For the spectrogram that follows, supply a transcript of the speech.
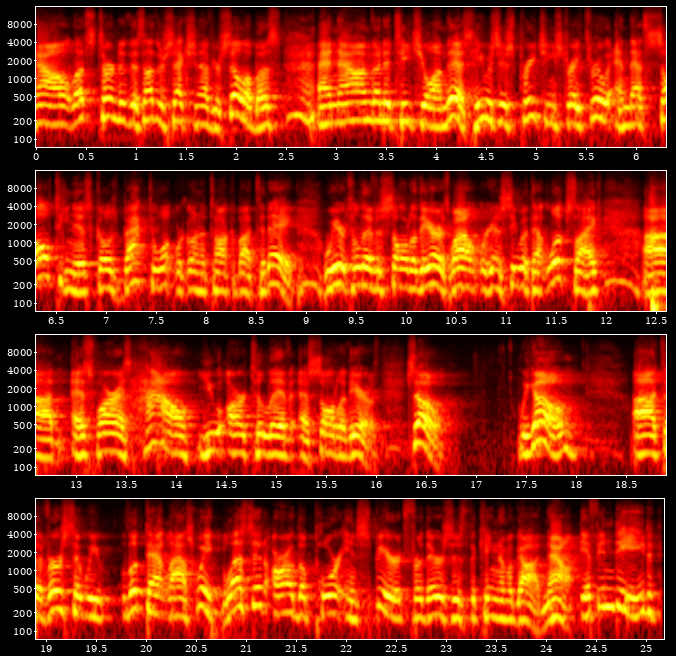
Now, let's turn to this other section of your syllabus, and now I'm going to teach you on this. He was just preaching straight through, and that saltiness goes back to what we're going to talk about today. We are to live as salt of the earth. Well, we're going to see what that looks like uh, as far as how you are to live as salt of the earth. So, we go uh, to the verse that we looked at last week Blessed are the poor in spirit, for theirs is the kingdom of God. Now, if indeed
